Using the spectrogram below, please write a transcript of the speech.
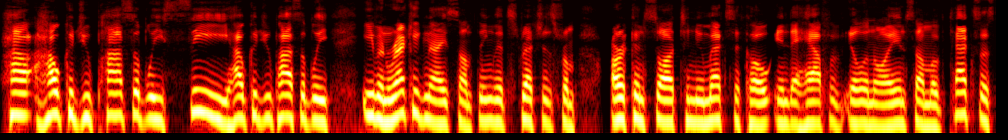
how how could you possibly see how could you possibly even recognize something that stretches from Arkansas to New Mexico into half of Illinois and some of Texas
